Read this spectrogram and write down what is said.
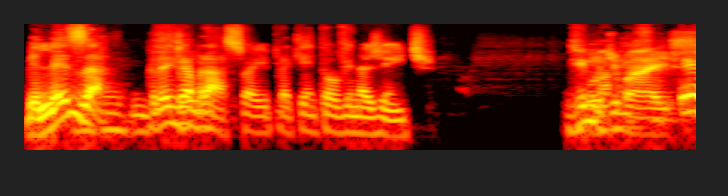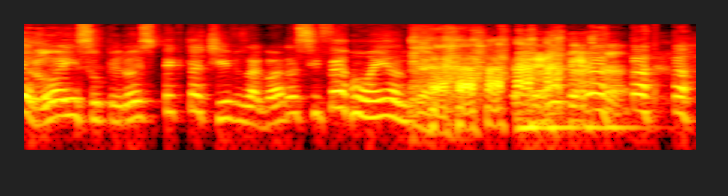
Beleza? Um grande abraço aí para quem está ouvindo a gente. Demais. demais. Superou, hein? Superou expectativas. Agora se ferrou, hein, André?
